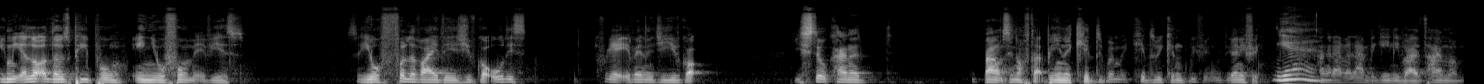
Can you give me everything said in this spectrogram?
You meet a lot of those people in your formative years. So you're full of ideas. You've got all this creative energy. You've got you're still kind of bouncing off that being a kid. When we're kids, we can we think we do anything. Yeah. I'm gonna have a Lamborghini by the time I'm.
